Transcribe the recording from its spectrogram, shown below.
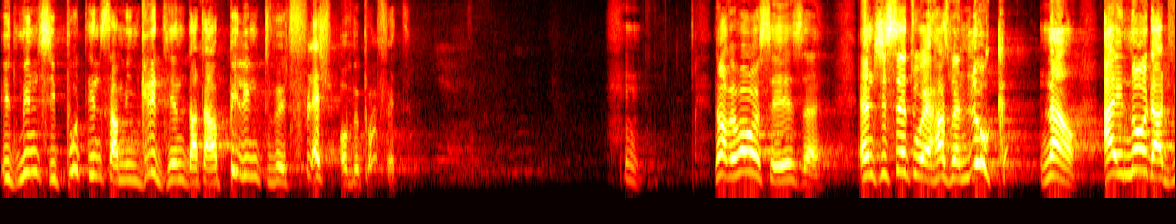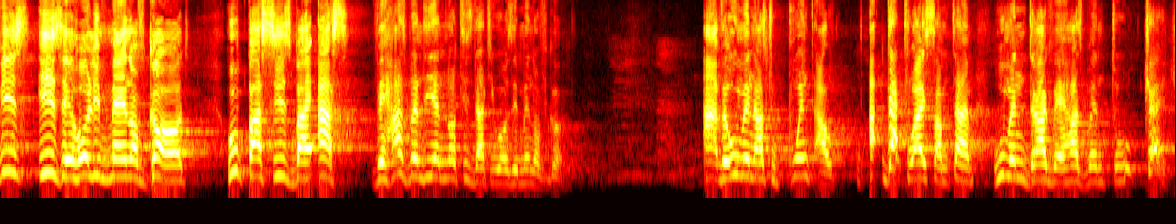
It means she put in some ingredients that are appealing to the flesh of the prophet. Hmm. Now, the Bible says, uh, and she said to her husband, Look, now, I know that this is a holy man of God who passes by us. The husband didn't notice that he was a man of God. And ah, the woman has to point out. Ah, that's why sometimes women drag their husband to church.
